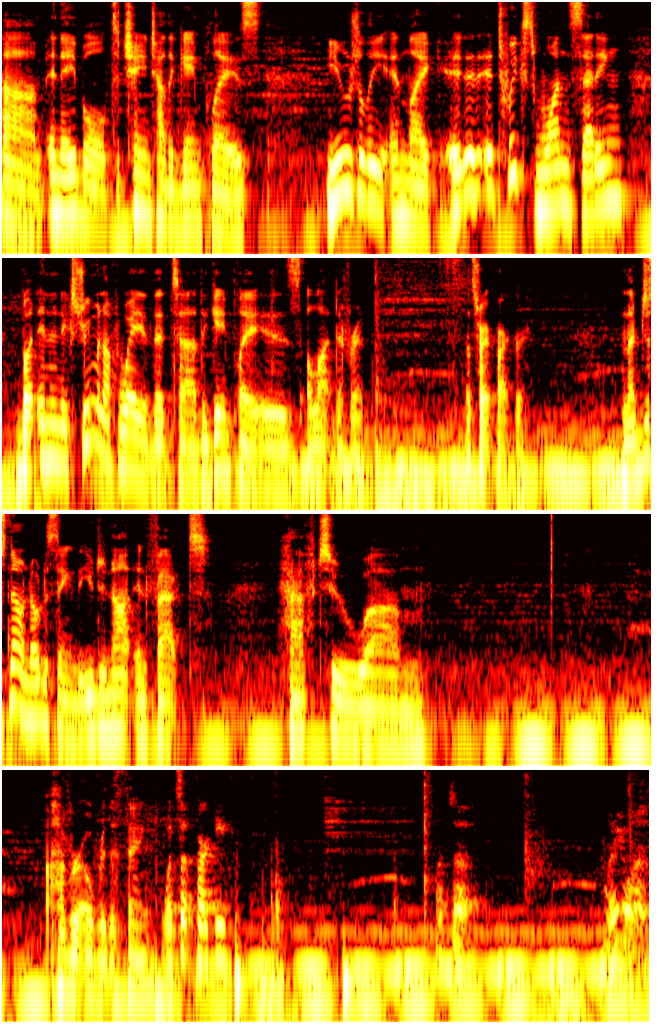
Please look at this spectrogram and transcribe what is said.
um, enable to change how the game plays. Usually in like, it, it, it tweaks one setting, but in an extreme enough way that uh, the gameplay is a lot different. That's right, Parker. And I'm just now noticing that you do not, in fact, have to um, hover over the thing. What's up, Parky? What's up? What do you want?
